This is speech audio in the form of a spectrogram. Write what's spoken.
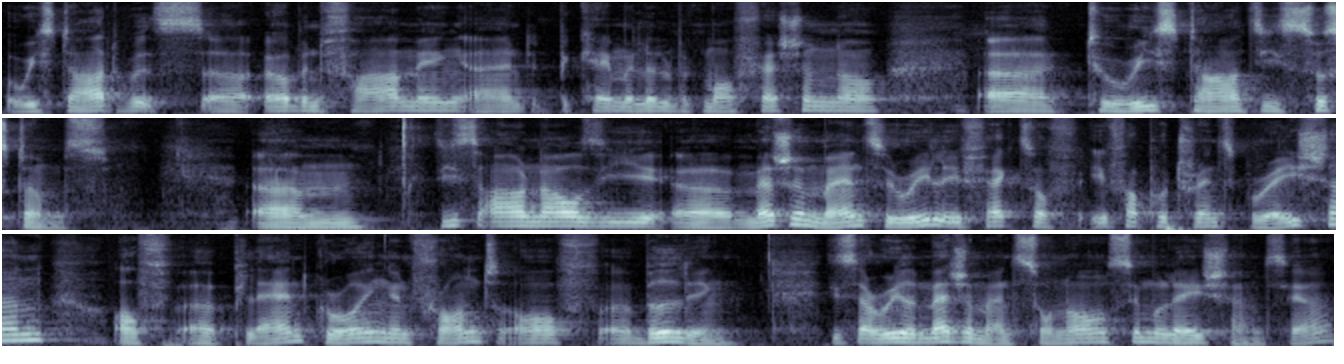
we start with uh, urban farming and it became a little bit more fashion now uh, to restart these systems. Um, these are now the uh, measurements, the real effects of evapotranspiration of a plant growing in front of a building. These are real measurements, so no simulations. Yeah,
